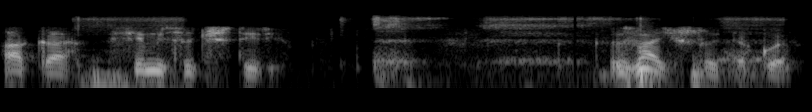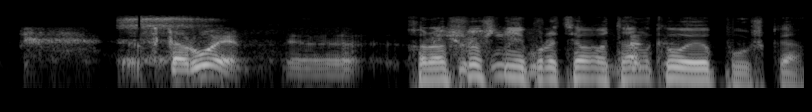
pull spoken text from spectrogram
АК-74. Знаете, что это такое? Второе. Хорошо, что не противотанковая пушка.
